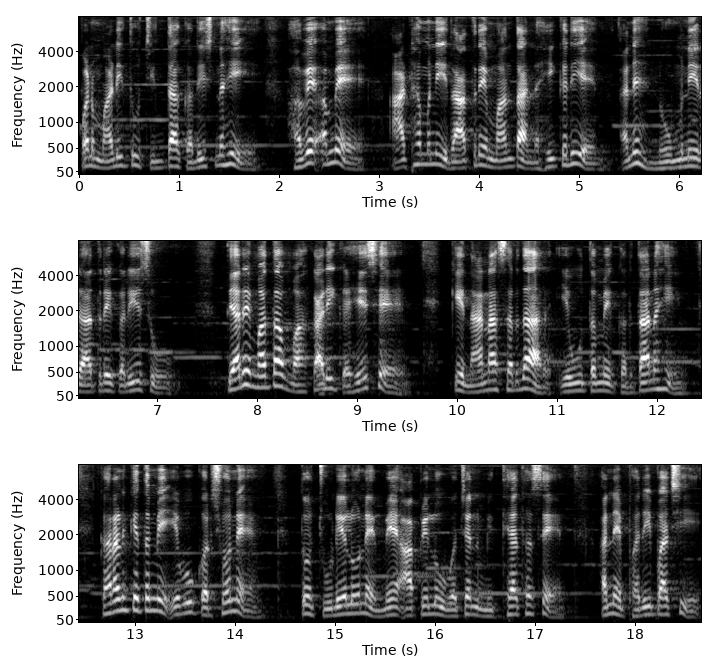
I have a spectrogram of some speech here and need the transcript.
પણ મારી તું ચિંતા કરીશ નહીં. હવે અમે આઠમની રાત્રે માનતા નહીં કરીએ અને નોમની રાત્રે કરીશું. ત્યારે માતા મહાકાળી કહે છે કે, નાના સરદાર, એવું તમે કરતા નહીં. કારણ કે તમે એવું કરશો ને, તો ચૂડેલોને મેં આપેલું વચન મિથ્યા થશે અને ફરી પાછી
